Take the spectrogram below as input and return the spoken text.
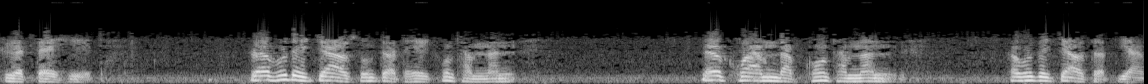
เกิดแต่เหตุพระพุทธเจ้าทรงตรัสเหตุของธรรมนั้น แล้วความดับของธรรมนั้น พระพุทธเจ้าตรัสอย่าง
